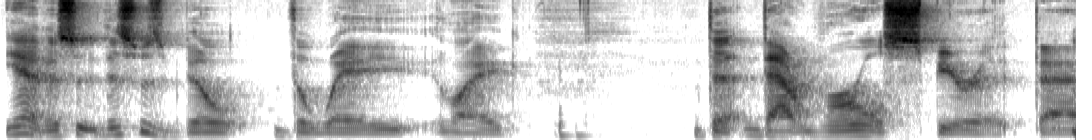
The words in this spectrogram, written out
Yeah, this was this was built the way like the that rural spirit that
